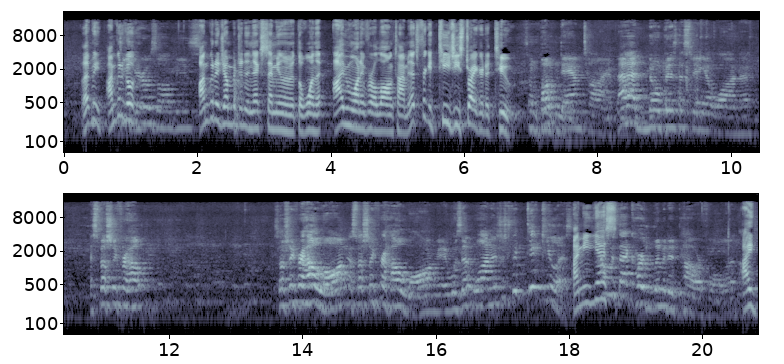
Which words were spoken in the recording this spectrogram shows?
Let me. I'm gonna go. Zombies. I'm gonna jump into the next semi with the one that I've been wanting for a long time, and that's freaking TG Striker to two. It's about damn time. That had no business being at one. especially for how. Especially for how long, especially for how long it was at one, it's just ridiculous. I mean, yes- How is that card limited powerful? I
